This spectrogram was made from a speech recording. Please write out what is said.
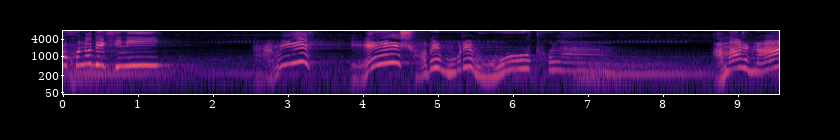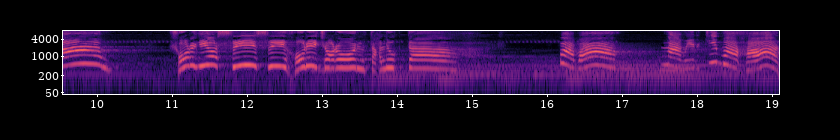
কখনো দেখিনি। আমি এ সবে মরে ভূত হলাম। আমার নাম স্বর্গীয় শ্রী শ্রী হরিচরণ তালুকদার। বাবা নামের কি বাহার?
